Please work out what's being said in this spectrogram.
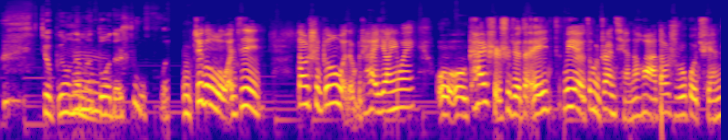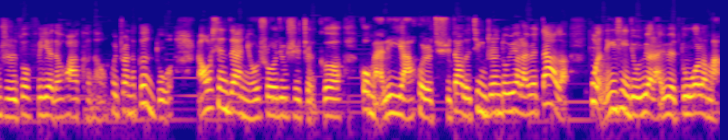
就不用那么多的束缚。你这个逻辑。倒是跟我的不太一样，因为我我开始是觉得，哎，副业有这么赚钱的话，倒是如果全职做副业的话，可能会赚的更多。然后现在你又说，就是整个购买力呀，或者渠道的竞争都越来越大了，不稳定性就越来越多了嘛。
